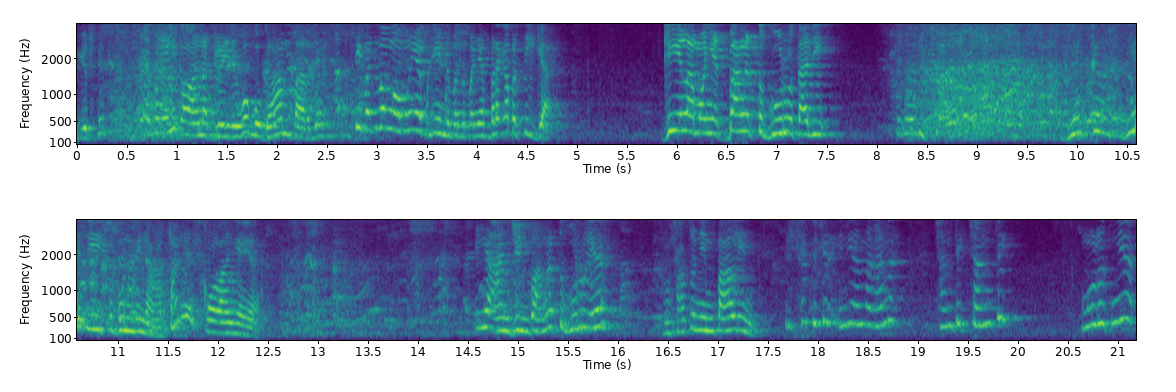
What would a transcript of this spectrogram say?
gitu. Emang ini kalau anak gereja gue gue gampar deh. Tiba-tiba ngomongnya begini teman-temannya, mereka bertiga. Gila monyet banget tuh guru tadi. Dia kan dia di kebun binatang ya sekolahnya ya. Iya anjing banget tuh guru ya. Yang satu nimpalin. Jadi saya pikir ini anak-anak cantik-cantik. Mulutnya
